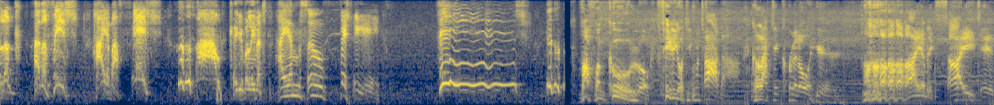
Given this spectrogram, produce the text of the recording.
Oh, look! I'm a fish! I am a fish! Oh, can you believe it? I am so fishy! Fish! Vaffanculo, figlio di puttana, galactic criminal here. I am excited.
